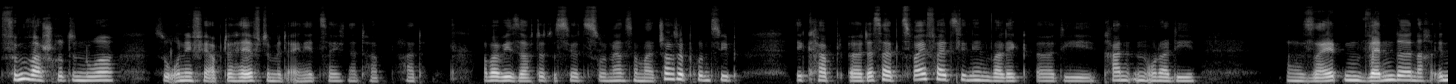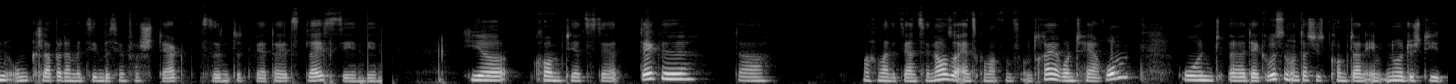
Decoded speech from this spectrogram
Fünfer-Schritte nur so ungefähr ab der Hälfte mit eingezeichnet hat. Aber wie gesagt, das ist jetzt so ein ganz normales Schachtelprinzip. Ich habe äh, deshalb zwei Falzlinien, weil ich äh, die Kanten oder die äh, Seitenwände nach innen umklappe, damit sie ein bisschen verstärkt sind. Das werdet ihr jetzt gleich sehen. Hier kommt jetzt der Deckel. Da machen wir das Ganze genauso, 1,5 und 3 rundherum. Und äh, der Größenunterschied kommt dann eben nur durch die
